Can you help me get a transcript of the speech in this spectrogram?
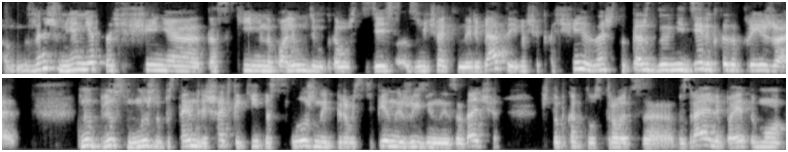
Знаешь, у меня нет ощущения тоски именно по людям, потому что здесь замечательные ребята, и вообще ощущение, знаешь, что каждую неделю кто-то приезжает. Ну, плюс нужно постоянно решать какие-то сложные первостепенные жизненные задачи, чтобы как-то устроиться в Израиле, поэтому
